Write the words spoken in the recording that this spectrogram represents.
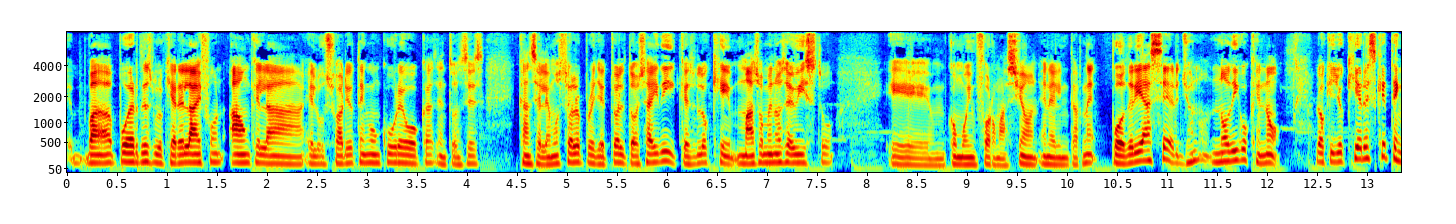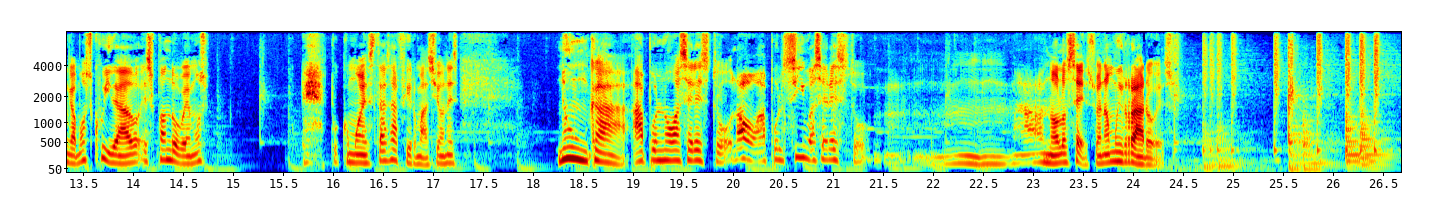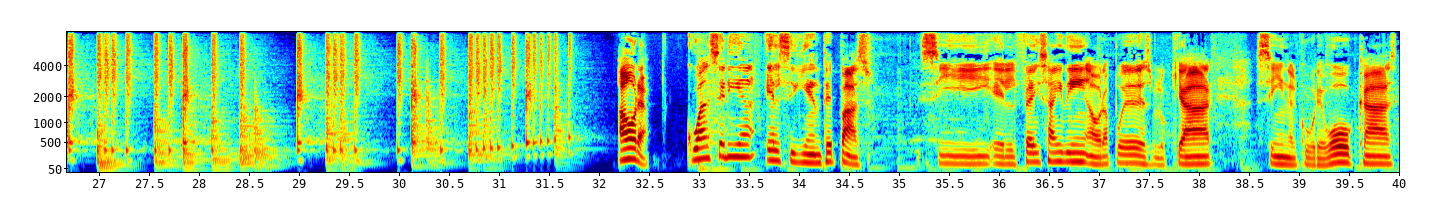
va a poder desbloquear el iPhone aunque el usuario tenga un cubrebocas, entonces cancelemos todo el proyecto del Touch ID, que es lo que más o menos he visto eh, como información en el Internet. Podría ser, yo no, digo que no. Lo que yo quiero es que tengamos cuidado, es cuando vemos como estas afirmaciones. Nunca, Apple no va a hacer esto. No, Apple sí va a hacer esto. Mm, no lo sé, suena muy raro eso. Ahora, ¿cuál sería el siguiente paso? Si el Face ID ahora puede desbloquear sin el cubrebocas,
